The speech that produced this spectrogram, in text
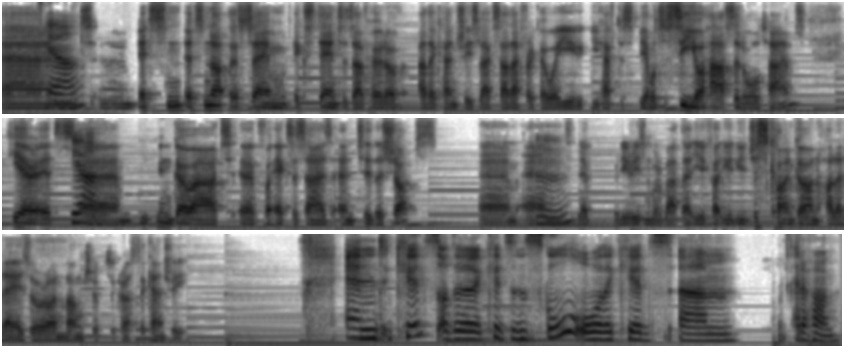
and yeah. um, it's it's not the same extent as I've heard of other countries like South Africa, where you you have to be able to see your house at all times. Here, it's yeah. um, you can go out uh, for exercise and to the shops, um, and mm. they're pretty reasonable about that. You, you you just can't go on holidays or on long trips across the country. And kids are the kids in school or the kids um, at home?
